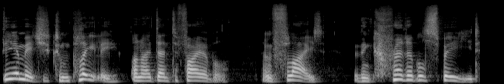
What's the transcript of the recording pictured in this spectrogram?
The image is completely unidentifiable and flies with incredible speed.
